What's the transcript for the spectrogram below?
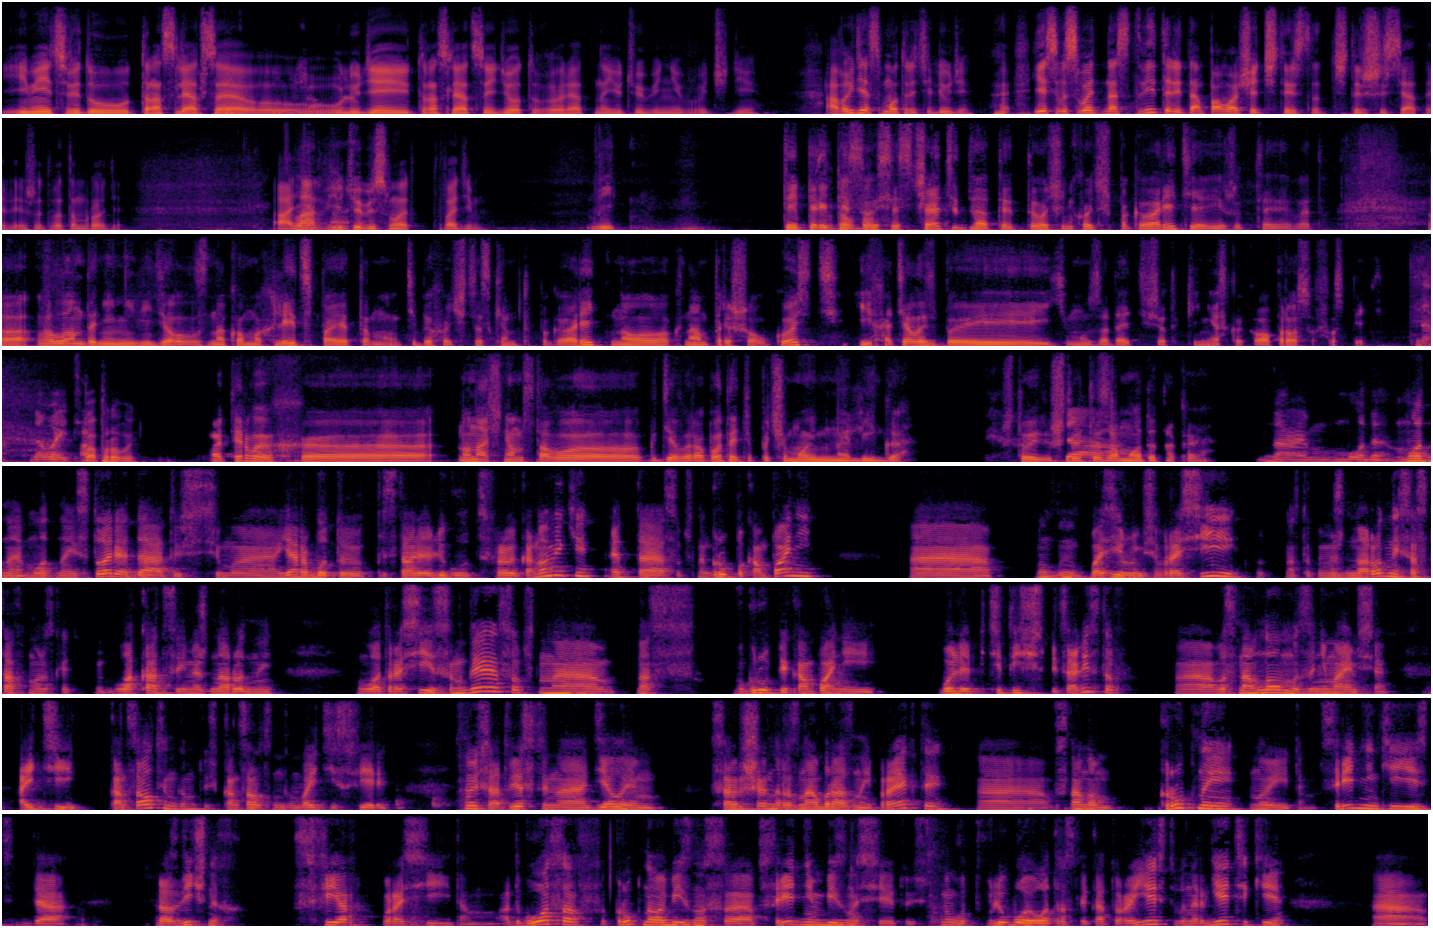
Имеется в виду трансляция, у, у людей трансляция идет, говорят, на YouTube не в HD. А вы где смотрите, люди? Если вы смотрите нас в Твиттере, там, по-моему, вообще 400, 460 или что-то в этом роде. А, Ладно. нет, в Ютубе смотрит Вадим. Вить, ты переписывайся с чате, да, ты, ты очень хочешь поговорить, я вижу, ты в этом. А, в Лондоне не видел знакомых лиц, поэтому тебе хочется с кем-то поговорить, но к нам пришел гость, и хотелось бы ему задать все-таки несколько вопросов успеть. Да, давайте. Попробуй. Во-первых, э, ну начнем с того, где вы работаете, почему именно лига? Что, что да. это за мода такая? Да, мода, модная, модная история, да. То есть мы, я работаю, представляю Лигу цифровой экономики. Это, собственно, группа компаний. А, ну, мы базируемся в России. У нас такой международный состав, можно сказать, локации международные. Вот, Россия, СНГ, собственно, у нас в группе компаний более 5000 специалистов, в основном мы занимаемся IT-консалтингом, то есть консалтингом в IT-сфере. Ну и, соответственно, делаем совершенно разнообразные проекты, а, в основном крупные, ну и там средненькие есть для различных сфер в России, там, от ГОСов, крупного бизнеса, в среднем бизнесе, то есть, ну, вот в любой отрасли, которая есть, в энергетике, а,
